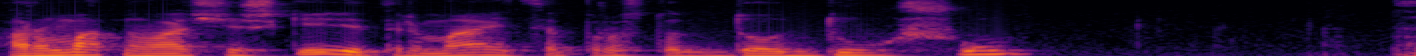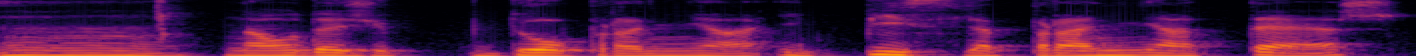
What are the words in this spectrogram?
аромат на вашій шкірі тримається просто до душу. На одежі до прання і після прання теж.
